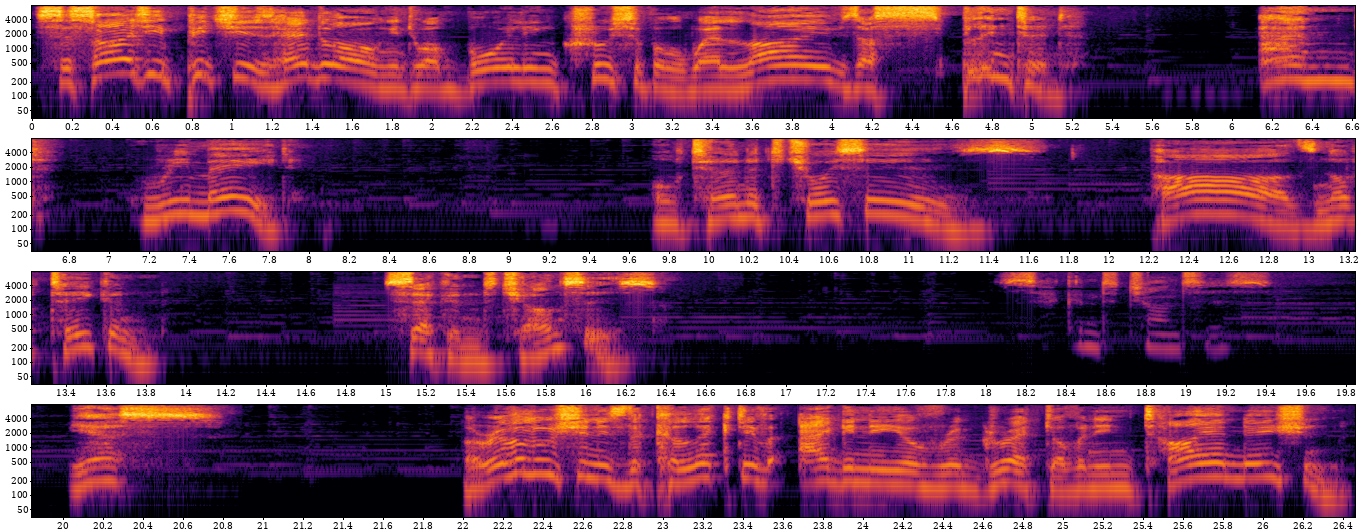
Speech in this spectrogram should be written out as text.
Society pitches headlong into a boiling crucible where lives are splintered and remade. Alternate choices, paths not taken, second chances. Second chances. Yes. A revolution is the collective agony of regret of an entire nation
